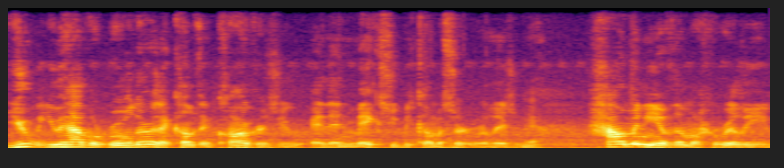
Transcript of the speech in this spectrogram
you you have a ruler that comes and conquers you and then makes you become a certain religion. Yeah. How many of them are really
